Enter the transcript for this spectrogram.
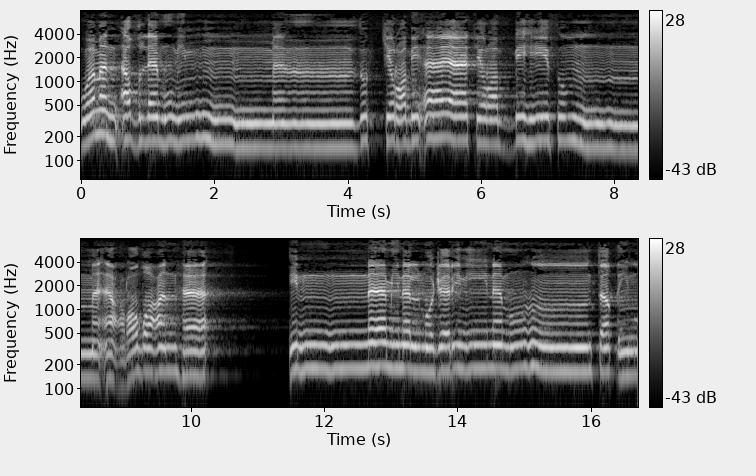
ومن أظلم ممن ذكر بآيات ربه ثم أعرض عنها. إنا من المجرمين منتقمون.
